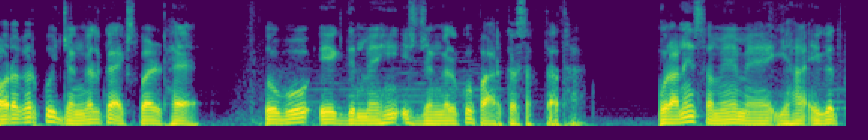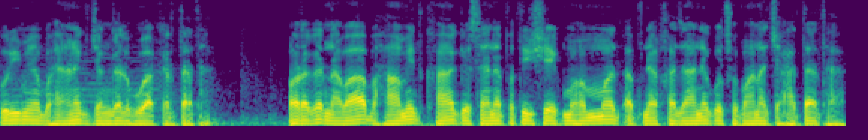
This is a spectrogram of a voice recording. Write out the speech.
और अगर कोई जंगल का एक्सपर्ट है तो वो एक दिन में ही इस जंगल को पार कर सकता था। पुराने समय में यहाँ इगतपुरी में भयानक जंगल हुआ करता था। और अगर नवाब हामिद खां के सेनापति शेख मोहम्मद अपने खजाने को छुपाना चाहता था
